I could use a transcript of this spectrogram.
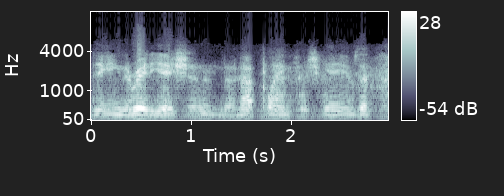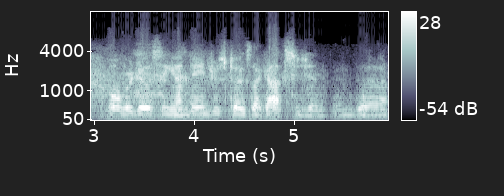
digging the radiation and uh, not playing fish games and overdosing on dangerous drugs like oxygen and uh,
